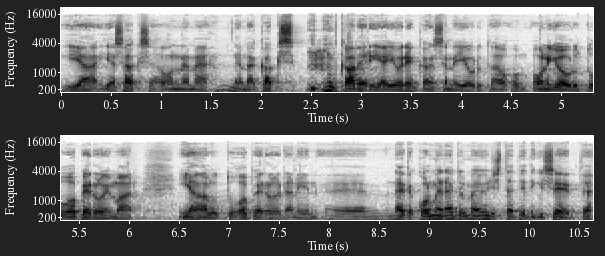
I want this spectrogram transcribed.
ja, ja Saksa on nämä, nämä kaksi kaveria, joiden kanssa me joudutaan, on jouduttu operoimaan ja haluttu operoida, niin eh, näitä kolme näytelmää yhdistää tietenkin se, että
